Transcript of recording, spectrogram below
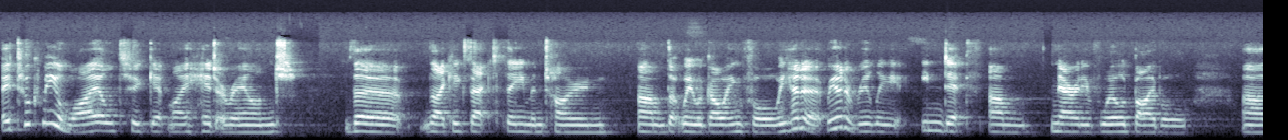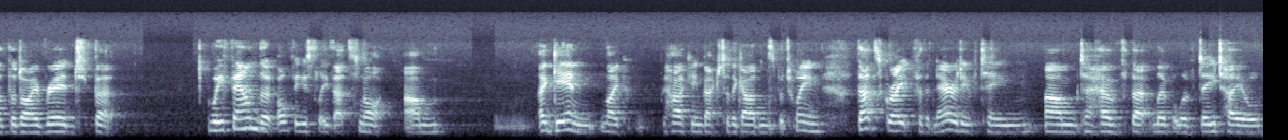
it took me a while to get my head around the like exact theme and tone um, that we were going for. We had a we had a really in depth um, narrative world Bible uh, that I read, but we found that obviously that's not um, again like harking back to the gardens between. That's great for the narrative team um, to have that level of detail,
